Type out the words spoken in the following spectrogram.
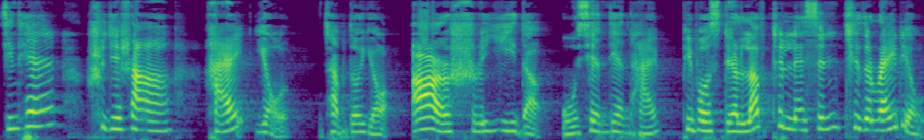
今天世界上还有差不多有二十亿的无线电台。People still love to listen to the radio.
